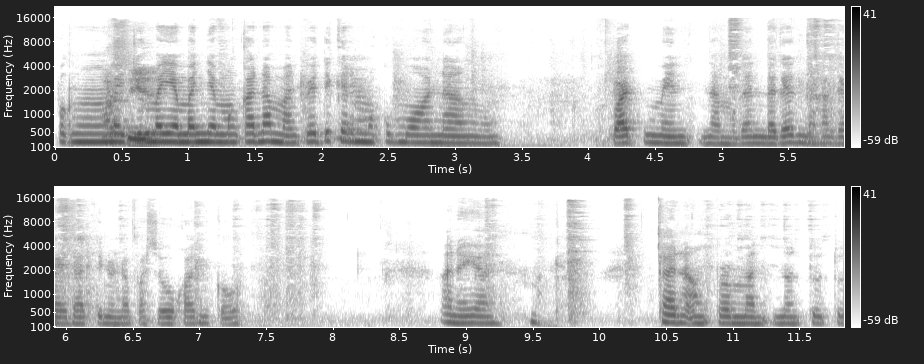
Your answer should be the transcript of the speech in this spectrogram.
Pag medyo mayaman-yaman ka naman, pwede ka naman kumuha ng apartment na maganda-ganda kagaya dati nung napasukan ko. Ano yan? Kana ang per month ng 2 to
